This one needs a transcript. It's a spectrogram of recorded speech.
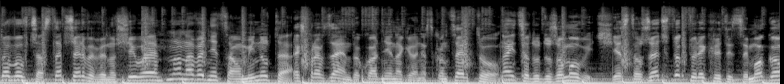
to wówczas te przerwy wynosiły, no nawet nie całą minutę. Jak sprawdzałem dokładnie nagrania z koncertu. No i co tu dużo mówić. Jest to rzecz, do której krytycy mogą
